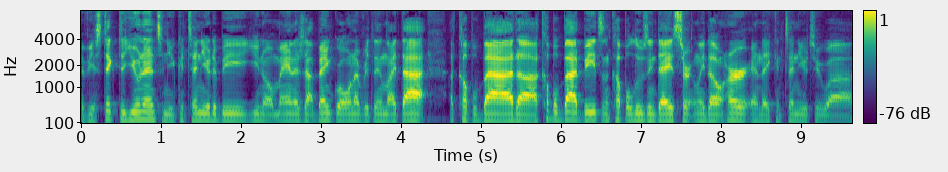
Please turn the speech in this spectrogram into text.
if you stick to units and you continue to be, you know, manage that bankroll and everything like that, a couple bad, uh, a couple bad beats and a couple losing days certainly don't hurt, and they continue to, uh,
